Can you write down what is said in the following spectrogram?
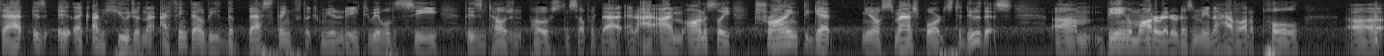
That is it, like I'm huge on that. I think that would be the best thing for the community to be able to see these intelligent posts and stuff like that. And I, I'm honestly trying to get you know Smash boards to do this. Um, being a moderator doesn't mean I have a lot of pull, uh,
